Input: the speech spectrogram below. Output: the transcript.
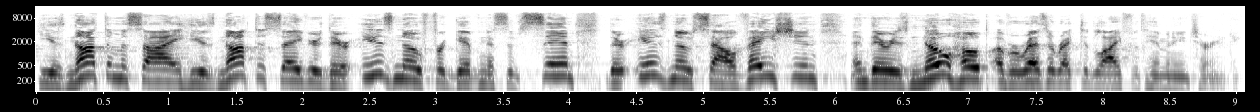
He is not the Messiah. He is not the Savior. There is no forgiveness of sin. There is no salvation. And there is no hope of a resurrected life with him in eternity.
